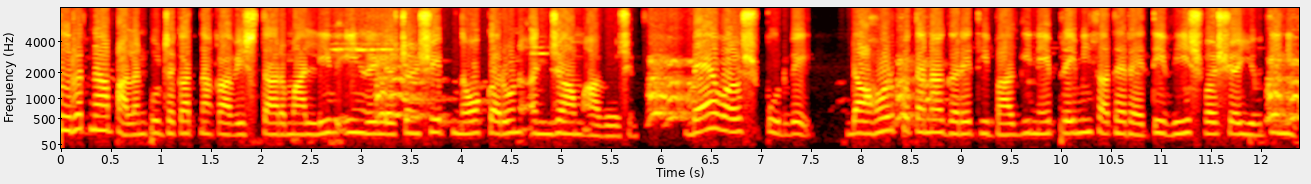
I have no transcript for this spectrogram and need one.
સુરતના પાલનપુર જકાતનાકા વિસ્તારમાં લીવ ઇન રિલેશનશીપનો કરુણ અંજામ આવ્યો છે. બે વર્ષ પૂર્વે દાહોદ પોતાના ઘરેથી ભાગીને પ્રેમી સાથે રહેતી વીસ વર્ષીય યુવતીની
